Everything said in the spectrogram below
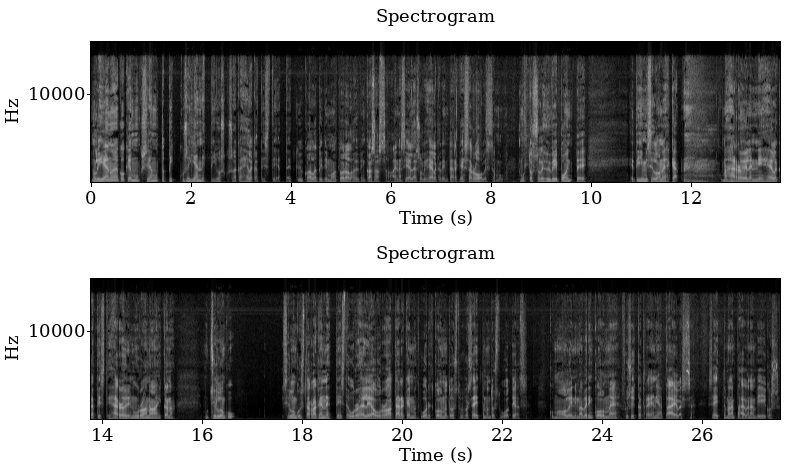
ne oli hienoja kokemuksia, mutta pikkusen jännitti joskus aika helkatisti, että, että kyllä Kalle piti mua todella hyvin kasassa aina siellä ja se oli helkatin tärkeässä roolissa mulle. Mutta tuossa oli hyviä pointteja, että ihmisillä on ehkä, kun mä häröilen niin helkatisti, häröilin uran aikana, mutta silloin kun, silloin kun sitä rakennettiin, sitä urheilijauraa, tärkeimmät vuodet 13-17-vuotiaat, kun mä olin, niin mä vedin kolme fysiikkatreeniä päivässä, seitsemänä päivänä viikossa.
